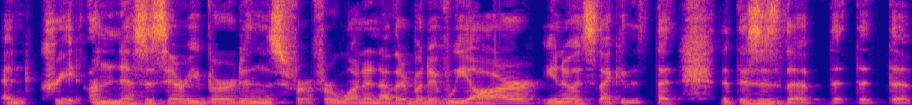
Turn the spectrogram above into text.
and create unnecessary burdens for, for one another. But if we are, you know, it's like that, that this is the, the, the, the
